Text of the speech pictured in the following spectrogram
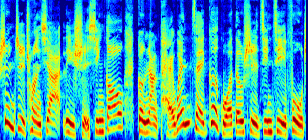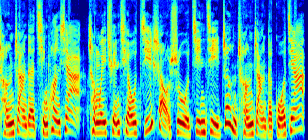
甚。甚至创下历史新高，更让台湾在各国都是经济负成长的情况下，成为全球极少数经济正成长的国家。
